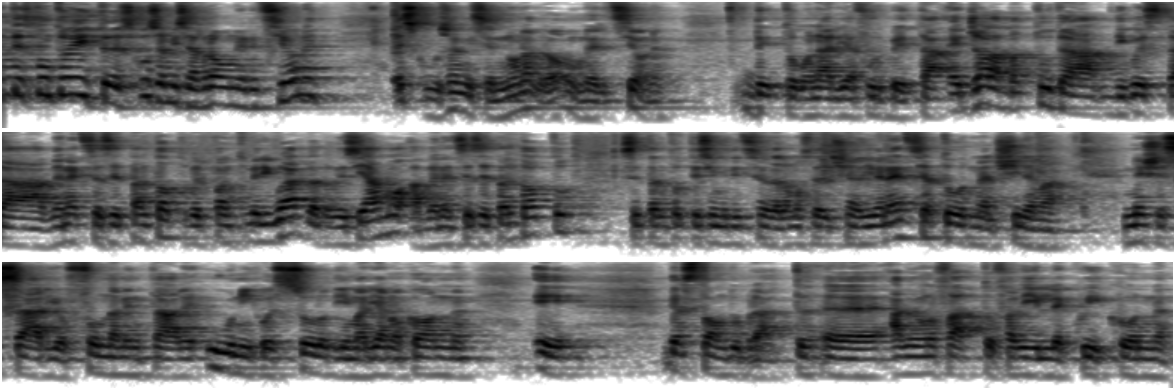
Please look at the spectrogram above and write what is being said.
Bettes.it, scusami se avrò un'erezione e scusami se non avrò un'erezione. Detto con aria furbetta, è già la battuta di questa Venezia 78 per quanto mi riguarda, dove siamo? A Venezia 78, 78esima edizione della Mostra del Cinema di Venezia, torna il cinema necessario, fondamentale, unico e solo di Mariano Con e Gaston Duprat. Eh, avevano fatto faville qui con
